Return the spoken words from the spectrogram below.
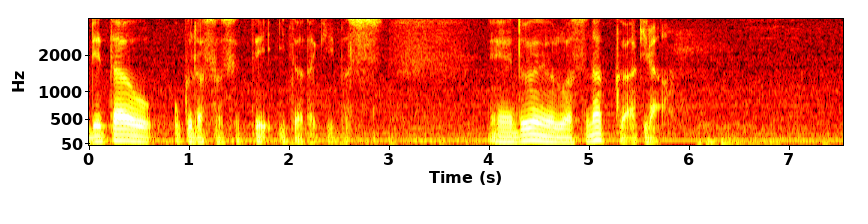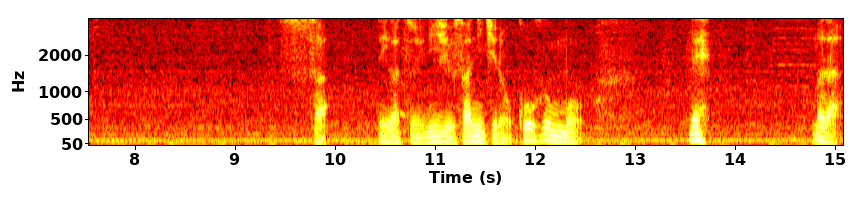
レターを送らさせていただきます、えー、土曜の夜はスナックあきらさあ2月23日の興奮もねまだ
